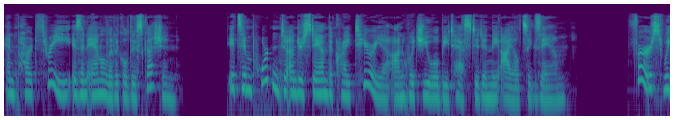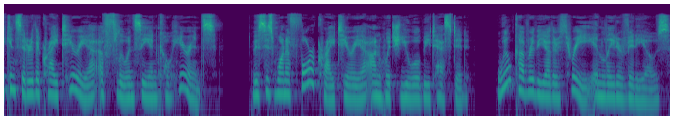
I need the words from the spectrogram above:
and part three is an analytical discussion. It's important to understand the criteria on which you will be tested in the IELTS exam. First, we consider the criteria of fluency and coherence. This is one of four criteria on which you will be tested. We'll cover the other three in later videos.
